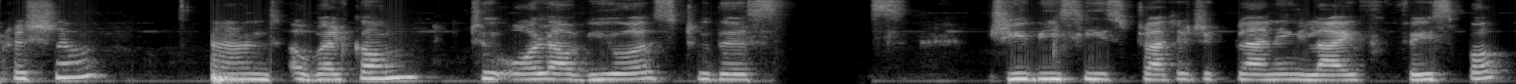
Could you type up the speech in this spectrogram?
Krishna, and a welcome to all our viewers to this GBC Strategic Planning Live Facebook.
